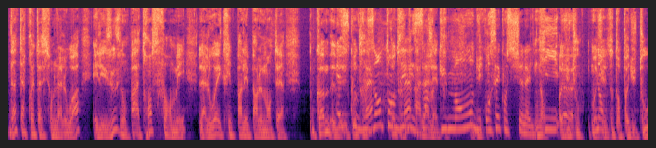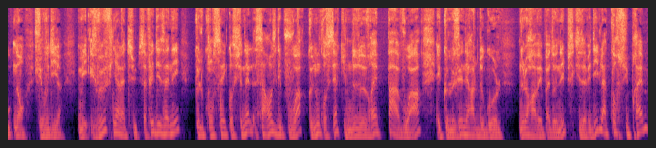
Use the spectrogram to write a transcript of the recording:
d'interprétation de la loi, et les juges n'ont pas à transformer la loi écrite par les parlementaires comme euh, Est-ce que contraire, vous entendez les arguments du Du- Conseil constitutionnel Non, qui, pas euh, du tout. Moi, non. je les entends pas du tout. Non, je vais vous dire. Mais je veux finir là-dessus. Ça fait des années que le Conseil constitutionnel s'arroge des pouvoirs que nous on considère qu'il ne devrait pas avoir et que le général de Gaulle ne leur avait pas donné puisqu'ils avaient dit la Cour suprême,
